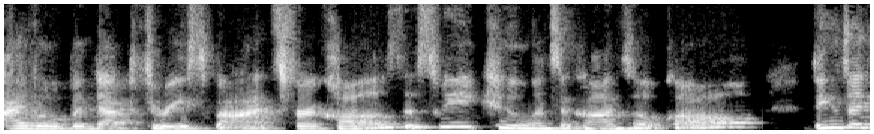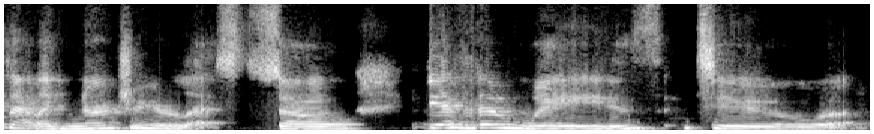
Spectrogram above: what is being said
I've opened up three spots for calls this week. Who wants a consult call? Things like that, like nurture your list. So give them ways to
